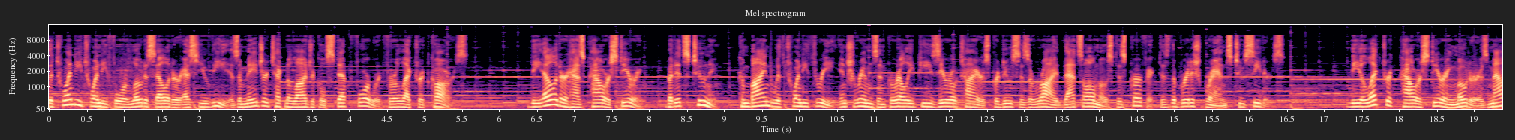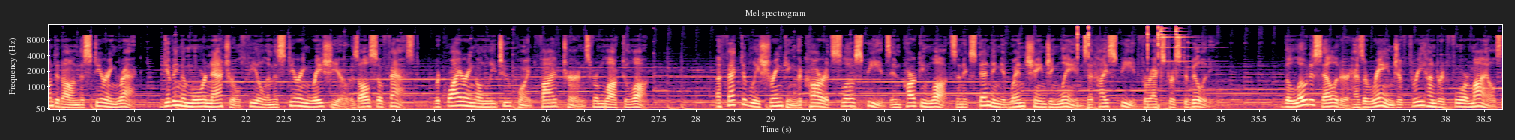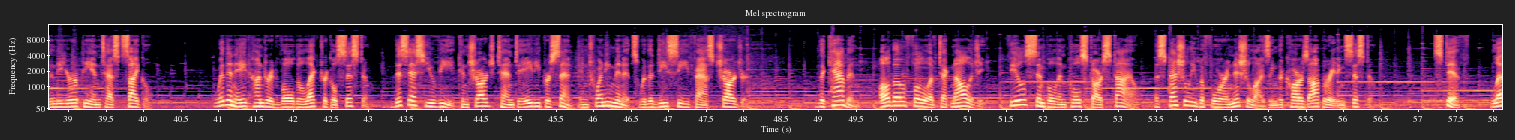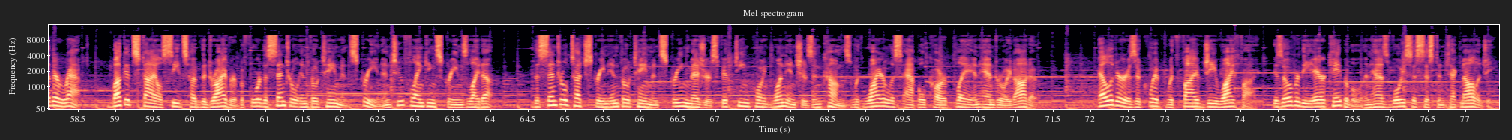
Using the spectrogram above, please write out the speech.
The 2024 Lotus Eletre SUV is a major technological step forward for electric cars. The Eletre has power steering, but its tuning, combined with 23-inch rims and Pirelli P Zero tires produces a ride that's almost as perfect as the British brand's two-seaters. The electric power steering motor is mounted on the steering rack, giving a more natural feel and the steering ratio is also fast, requiring only 2.5 turns from lock to lock. Effectively shrinking the car at slow speeds in parking lots and extending it when changing lanes at high speed for extra stability. The Lotus Eletre has a range of 304 miles in the European test cycle. With an 800-volt electrical system, this SUV can charge 10 to 80% in 20 minutes with a DC fast charger. The cabin, although full of technology, feels simple in Polestar style, especially before initializing the car's operating system. Stiff, leather-wrapped, bucket-style seats hug the driver before the central infotainment screen and two flanking screens light up. The central touchscreen infotainment screen measures 15.1 inches and comes with wireless Apple CarPlay and Android Auto. Eletre is equipped with 5G Wi-Fi, is over-the-air capable and has voice assistant technology.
